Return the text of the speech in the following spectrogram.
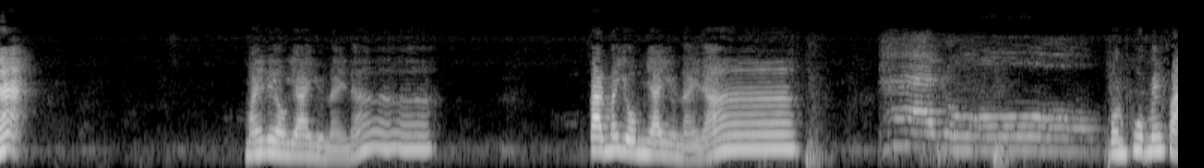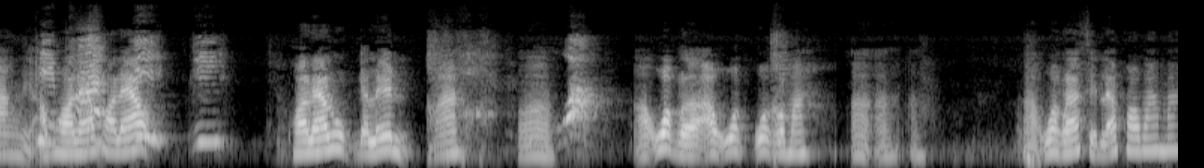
นะไม้เรียวยายอยู่ไหนนะ การมะยมยายอยู่ไหนนะ คนพูดไม่ฟังเนี่ย เอาพอแล้วพอแล้ว พอแล้วลูกอย่าเล่น มาอ่าอ่าอ้วกเหรอ เอาอ้วกอ้วกเรามา อ่าอ่าอ่าอ่าอ้วกแล้วเสร็จแล้วพอมามา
